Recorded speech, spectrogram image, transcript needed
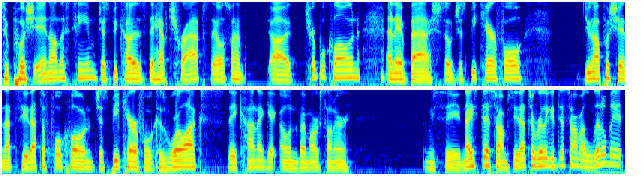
to push in on this team, just because they have traps. They also have uh, triple clone and they have bash. So just be careful. Do not push in. That's see, that's a full clone. Just be careful because warlocks they kind of get owned by Marks Hunter. Let me see. Nice disarm. See, that's a really good disarm. A little bit.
